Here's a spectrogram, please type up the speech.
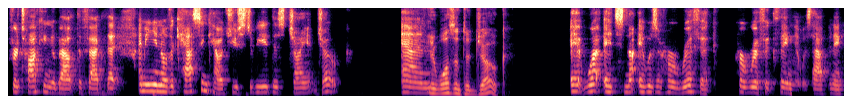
for talking about the fact that, I mean, you know, the casting couch used to be this giant joke. And It wasn't a joke. it was it's not it was a horrific horrific thing that was happening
